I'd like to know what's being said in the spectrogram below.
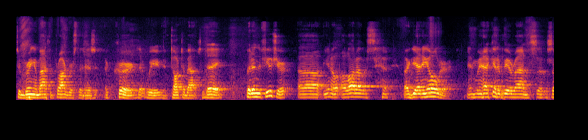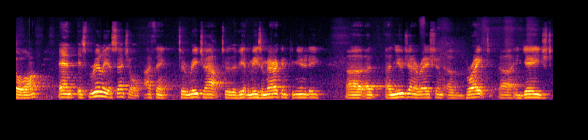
to bring about the progress that has occurred that we talked about today. But in the future, uh, you know, a lot of us are getting older and we're not going to be around so, so long. And it's really essential, I think, to reach out to the Vietnamese American community, uh, a, a, new generation of bright, uh, engaged,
